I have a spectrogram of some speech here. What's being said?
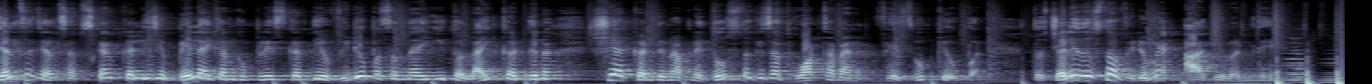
जल्द से जल्द सब्सक्राइब कर लीजिए। बेल आइकन को प्रेस कर दिए। वीडियो पसंद आएगी तो लाइक कर देना शेयर कर देना अपने दोस्तों के साथ व्हाट्सएप एंड फेसबुक के ऊपर। तो चलिए दोस्तों वीडियो में आगे बढ़ते हैं।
